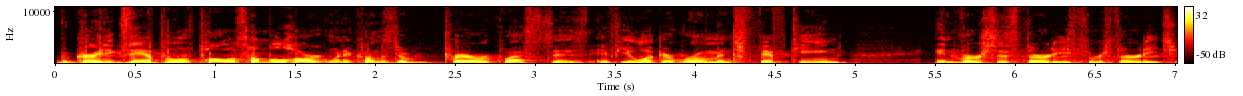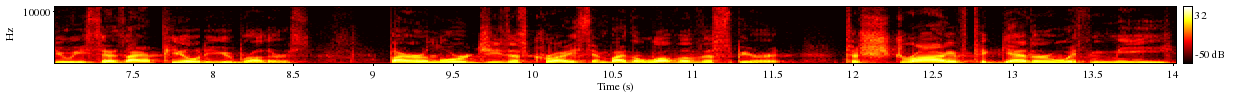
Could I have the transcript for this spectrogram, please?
a great example of Paul's humble heart when it comes to prayer requests is if you look at Romans 15, in verses 30 through 32, he says, I appeal to you, brothers, by our Lord Jesus Christ and by the love of the Spirit, to strive together with me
